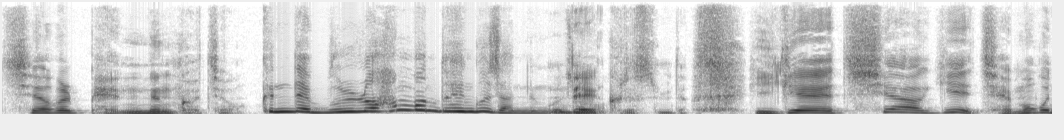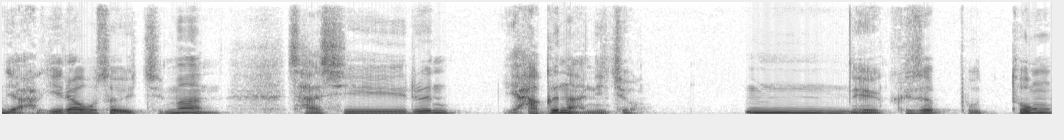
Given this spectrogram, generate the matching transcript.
치약을 뱉는 거죠. 근데 물로 한 번도 헹구지 않는 거죠. 네, 그렇습니다. 이게 치약이 제목은 약이라고 써 있지만 사실은 약은 아니죠. 음. 네, 그래서 보통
